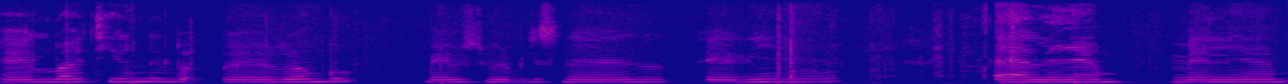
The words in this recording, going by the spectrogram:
e, Light yerine e, Rumble meyvesi görebilirsiniz. Alien, Alien, Meliam.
